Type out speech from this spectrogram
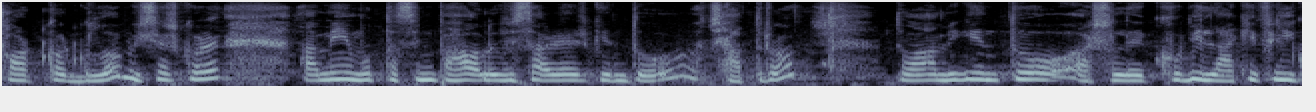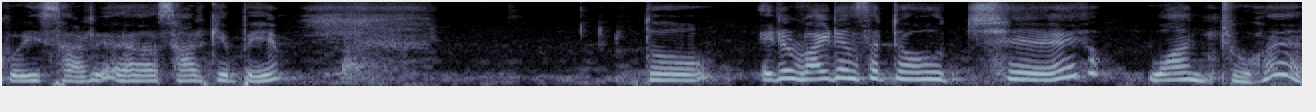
শর্টকাটগুলো বিশেষ করে আমি মুত্তাসিন পাহালভি স্যারের কিন্তু ছাত্র। তো আমি কিন্তু আসলে খুবই লাকি ফিল করি স্যার স্যারকে পেয়ে। তো এটার রাইট অ্যান্সারটা হচ্ছে ওয়ান টু হ্যাঁ?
